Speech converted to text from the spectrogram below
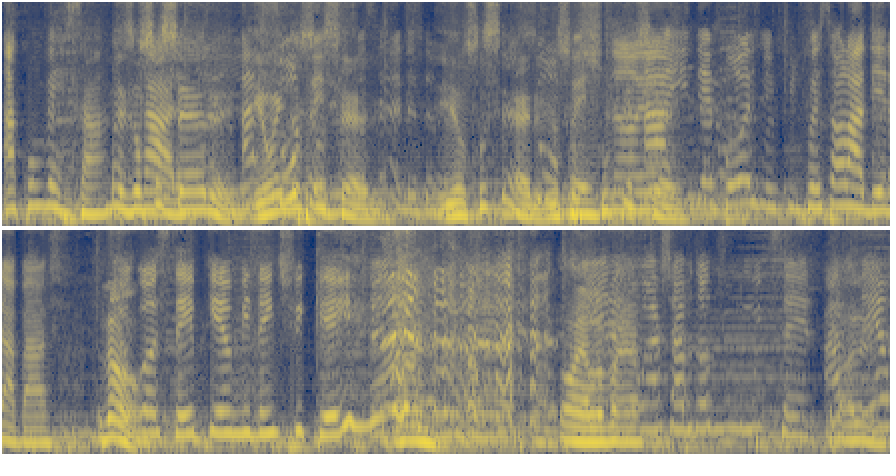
a conversar. Mas eu sou Cara, sério. ah, Eu ainda super. sou sério. Eu sou sério. Eu sou Super. super Não, sério. Aí depois, meu filho, foi só ladeira abaixo. Não. Eu gostei porque eu me identifiquei. Ó, ela vai. Eu achava todo mundo. Até o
